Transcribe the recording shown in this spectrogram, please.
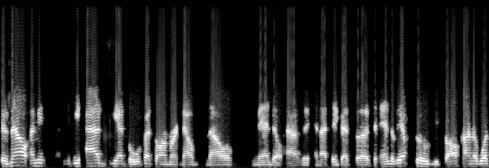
Because now, I mean, he had he had Boba Fett's armor. Now, now Mando has it, and I think at the, the end of the episode, we saw kind of what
